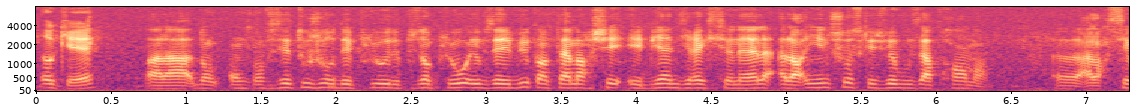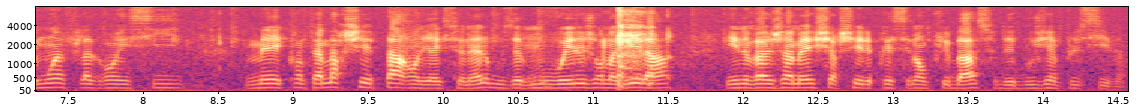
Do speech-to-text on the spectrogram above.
Ok. Voilà, donc on, on faisait toujours des plus hauts, de plus en plus haut. Et vous avez vu quand un marché est bien directionnel. Alors il y a une chose que je vais vous apprendre. Euh, alors c'est moins flagrant ici, mais quand un marché part en directionnel, vous, Mhm. vous voyez le journalier là, il ne va jamais chercher les précédents plus bas sur des bougies impulsives.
